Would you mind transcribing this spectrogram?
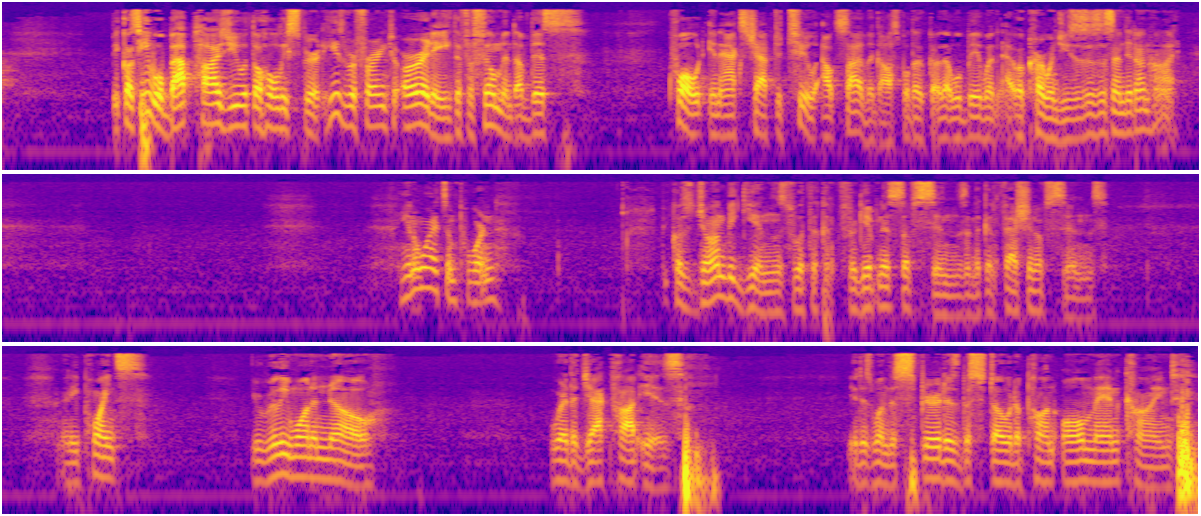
Because he will baptize you with the Holy Spirit. He's referring to already the fulfillment of this quote in Acts chapter 2 outside of the gospel that, that will be when, occur when Jesus is ascended on high. You know why it's important? Because John begins with the forgiveness of sins and the confession of sins. And he points, you really want to know where the jackpot is. It is when the Spirit is bestowed upon all mankind,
